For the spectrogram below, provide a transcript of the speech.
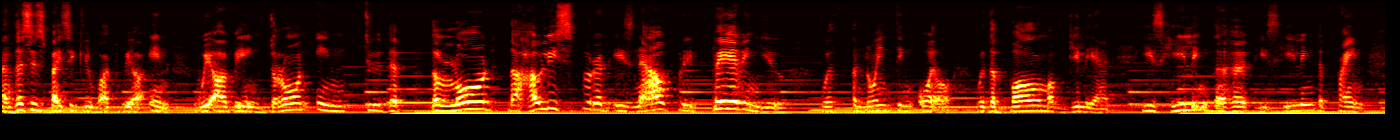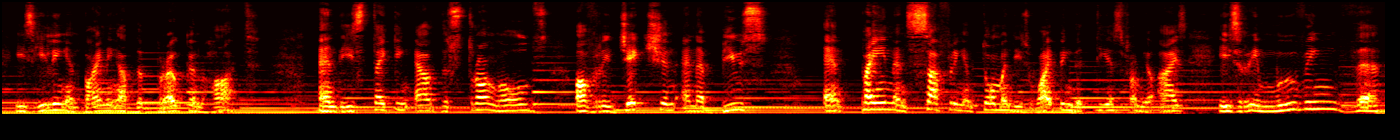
And this is basically what we are in. We are being drawn into the, the Lord, the Holy Spirit is now preparing you with anointing oil, with the balm of Gilead. He's healing the hurt, He's healing the pain, He's healing and binding up the broken heart. And He's taking out the strongholds of rejection and abuse and pain and suffering and torment. He's wiping the tears from your eyes. He's removing the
